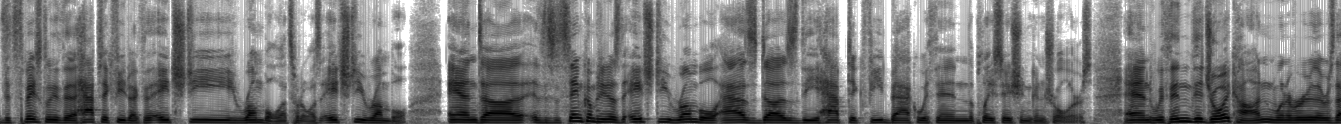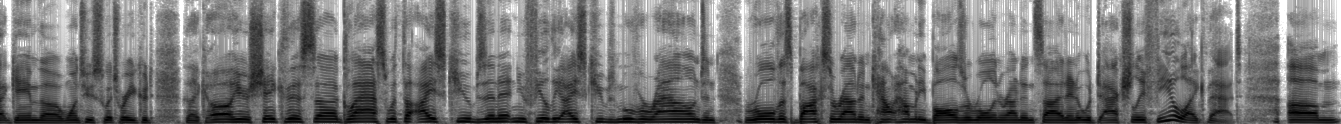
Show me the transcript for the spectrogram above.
It's basically the haptic feedback, the HD Rumble. That's what it was, HD Rumble. And uh, it's the same company does the HD Rumble as does the haptic feedback within the PlayStation controllers. And within the Joy-Con, whenever there was that game, the one-two switch, where you could like, oh, here, shake this uh, glass with the ice cubes in it, and you feel the ice cubes move around, and roll this box around and count how many balls are rolling around inside, and it would actually feel like that. Um,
